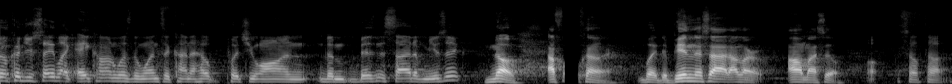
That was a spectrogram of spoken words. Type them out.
So could you say like Akon was the one to kind of help put you on the business side of music? No, I fuck Con, but the business side I learned all myself. Oh, self-taught.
